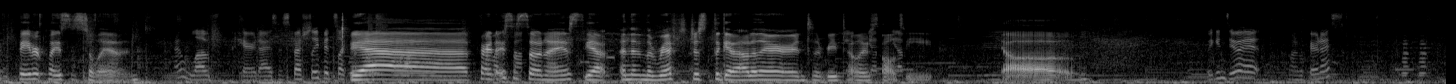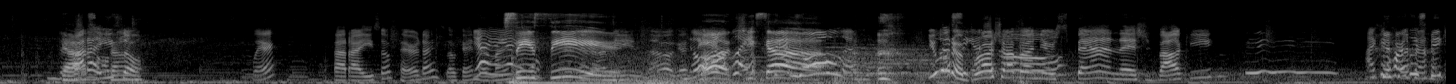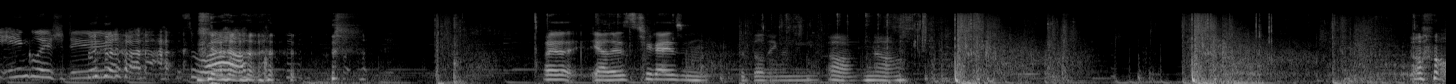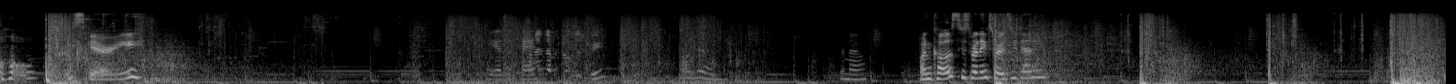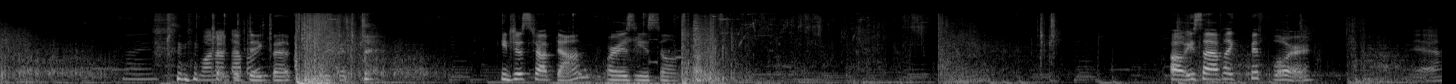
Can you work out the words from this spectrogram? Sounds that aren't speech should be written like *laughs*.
like favorite places to land. I love Paradise, especially if it's like. Yeah, much Paradise is so nice. Yeah, and then the Rift just to get out of there into Retail Row Yep, yep, yep. Salty. Mm-hmm. Yeah. We can do it. Wanna go Paradise? Yeah. Paraíso. Where? Paraíso, paradise. Okay, Yeah, never mind. yeah, See, Yeah, see. I no, okay. No Oh, chica. You Lo gotta brush up on your. Spanish, Valky. I can hardly speak *laughs* English, dude. It's *laughs* rough. *laughs* Uh, yeah, there's two guys in the building with me. Oh no. Oh, so scary. You guys okay? In the middle of the tree. All good. For now. One close. He's running towards you, Danny. One on top take that. He just dropped down, or is he still? On? Oh, he's at like fifth floor. Yeah.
